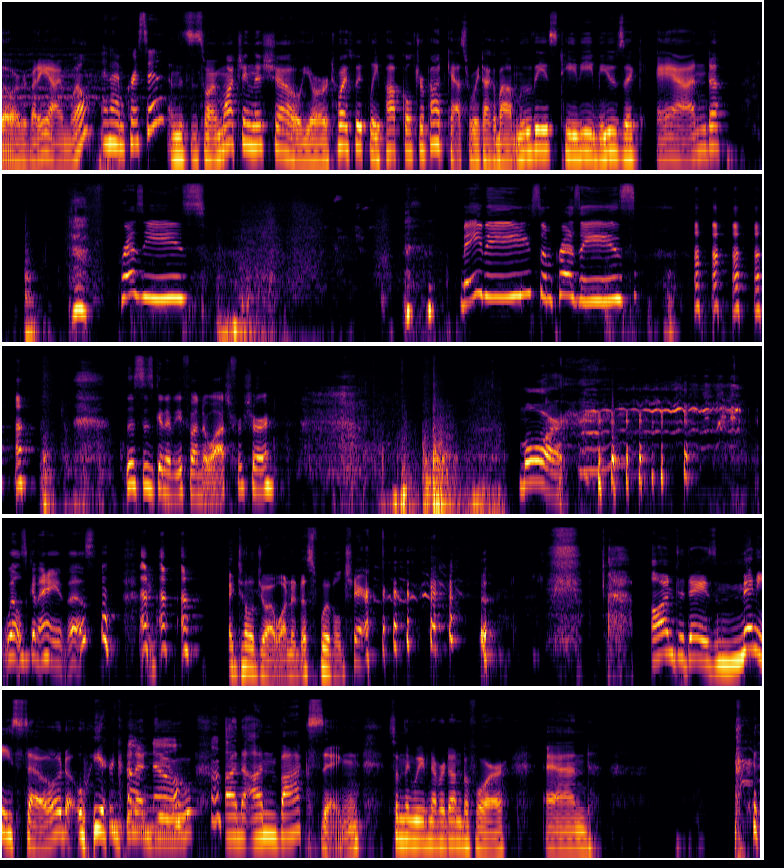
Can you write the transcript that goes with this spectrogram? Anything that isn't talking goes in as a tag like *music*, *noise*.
Hello, everybody. I'm Will, And I'm Kristen. and this is So I'm Watching This Show, your twice weekly pop culture podcast where we talk about movies, TV, music, and *gasps* Prezzies. *laughs* Maybe some prezzies. *laughs* this is going to be fun to watch for sure. more. *laughs* Will's going to hate this. I told you I wanted a swivel chair. On today's mini-sode, *laughs* we are gonna Oh, no. do *laughs* an unboxing, something we've never done before, and *laughs*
